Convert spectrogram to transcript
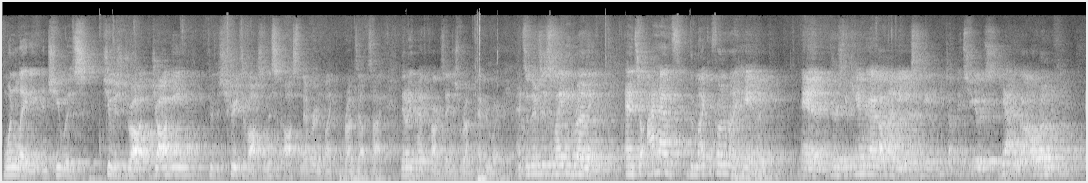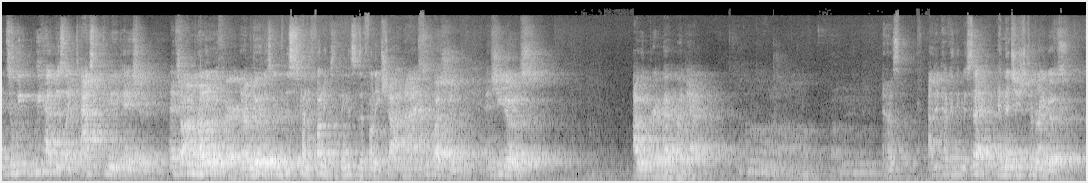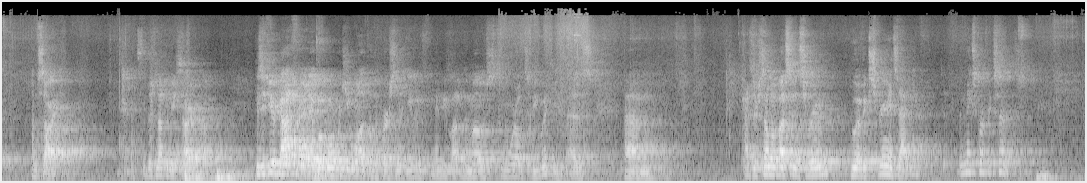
one lady, and she was she was draw, jogging through the streets of Austin. This is Austin. Everyone like runs outside. They don't even have cars. They just run everywhere. And so there's this lady running, and so I have the microphone in my hand, and there's the camera guy behind me. And I said, "Hey, can you talk?" And she goes, "Yeah, I'll run with you." And so we we had this like tacit communication. And so I'm running with her, and I'm doing this, and this is kind of funny because I think this is a funny shot. And I asked a question, and she goes, "I would bring back my dad." Oh. And I was, I didn't have anything to say. And then she just turned around and goes, "I'm sorry." So there's nothing to be sorry about. Because if you're God for it, what more would you want than the person that you maybe love the most in the world to be with you? As um, as there's some of us in this room who have experienced that, it makes perfect sense.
